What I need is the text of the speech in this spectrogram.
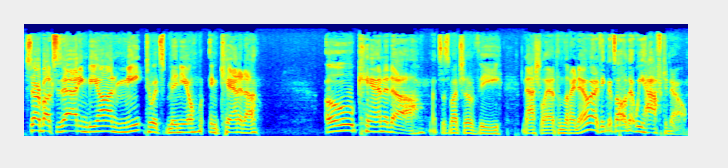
Starbucks is adding Beyond Meat to its menu in Canada. Oh, Canada. That's as much of the national anthem that I know. I think that's all that we have to know,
